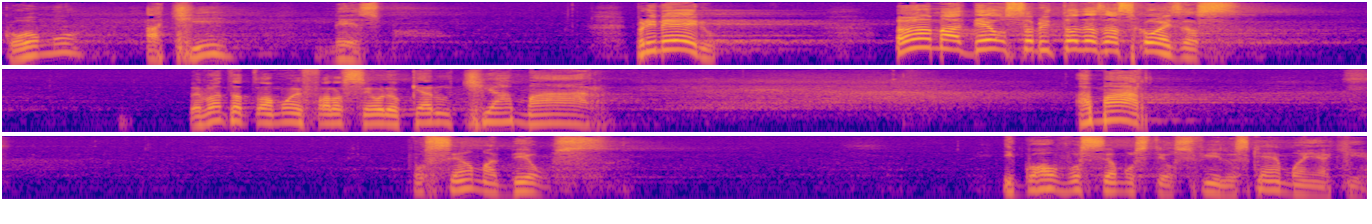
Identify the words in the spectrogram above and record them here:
como a ti mesmo. Primeiro, ama a Deus sobre todas as coisas. Levanta a tua mão e fala: Senhor, eu quero te amar. Amar Você ama Deus igual você ama os teus filhos. Quem é mãe aqui?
